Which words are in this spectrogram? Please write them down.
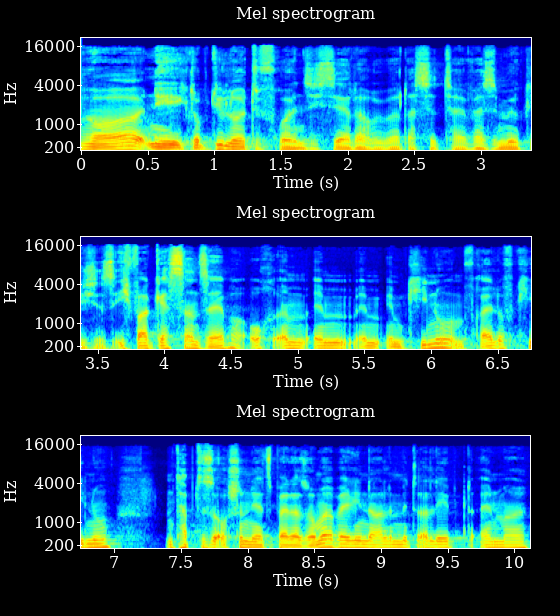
Ja, nee, ich glaube, die Leute freuen sich sehr darüber, dass es teilweise möglich ist. Ich war gestern selber auch im, im, im, im Kino, im Freiluftkino und habe das auch schon jetzt bei der Sommerberlinale miterlebt einmal.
